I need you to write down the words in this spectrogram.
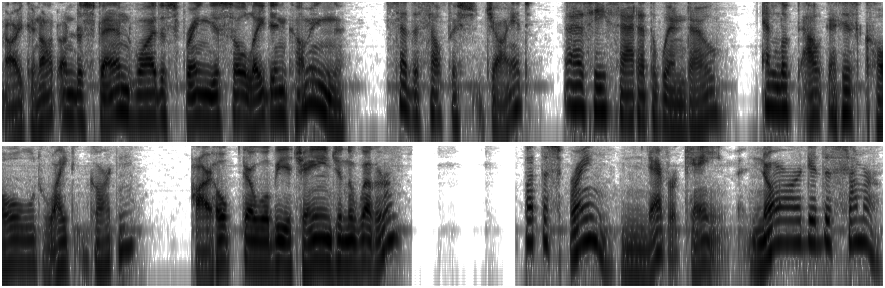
I cannot understand why the spring is so late in coming, said the selfish giant, as he sat at the window and looked out at his cold white garden. I hope there will be a change in the weather. But the spring never came, nor did the summer.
